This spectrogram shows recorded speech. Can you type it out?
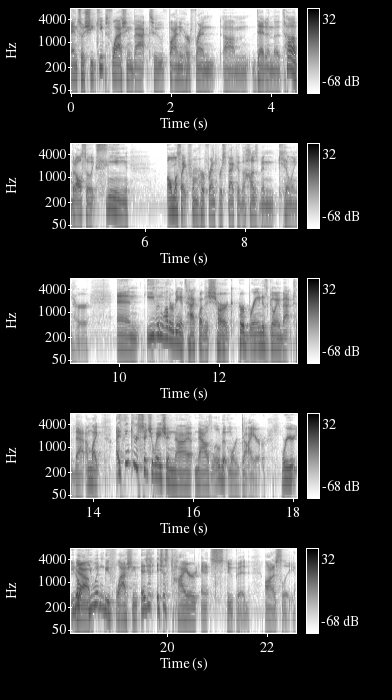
And so she keeps flashing back to finding her friend um, dead in the tub, but also like seeing almost like from her friend's perspective, the husband killing her. And even while they're being attacked by the shark, her brain is going back to that. I'm like, I think your situation now, now is a little bit more dire, where you're you don't Yeah. you wouldn't be flashing. It's just it's just tired and it's stupid, honestly.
